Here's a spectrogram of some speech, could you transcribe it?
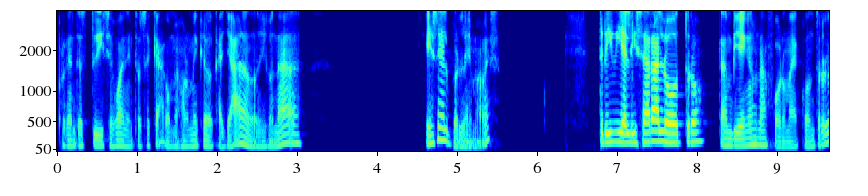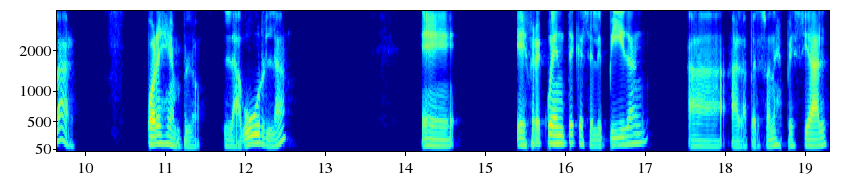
Porque entonces tú dices, bueno, entonces ¿qué hago? Mejor me quedo callada, no digo nada. Ese es el problema, ¿ves? Trivializar al otro también es una forma de controlar. Por ejemplo, la burla eh, es frecuente que se le pidan a, la persona especial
